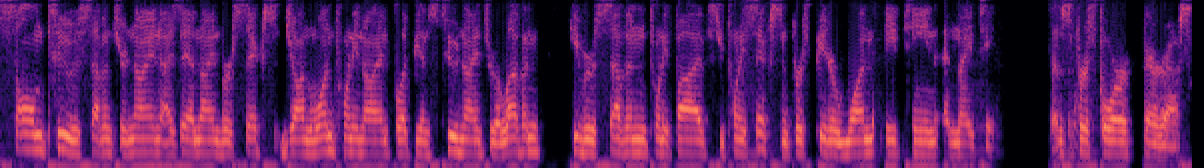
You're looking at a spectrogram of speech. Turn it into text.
Psalm 2 7 through 9, Isaiah 9 verse 6, John 1 29, Philippians 2 9 through 11, Hebrews 7 25 through 26, and 1 Peter 1 18 and 19. Those the first four paragraphs.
